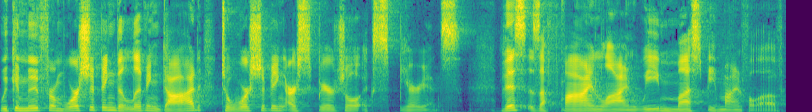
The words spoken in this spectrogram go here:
We can move from worshiping the living God to worshiping our spiritual experience. This is a fine line we must be mindful of.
